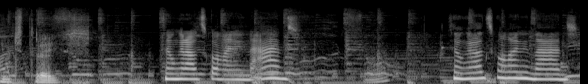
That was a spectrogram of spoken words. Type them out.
23. Seu grau de escolaridade? Hã? Seu grau de escolaridade.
